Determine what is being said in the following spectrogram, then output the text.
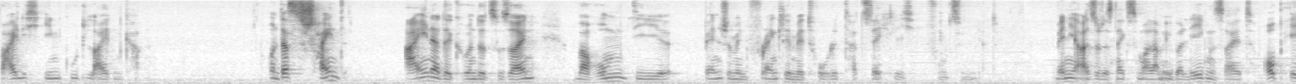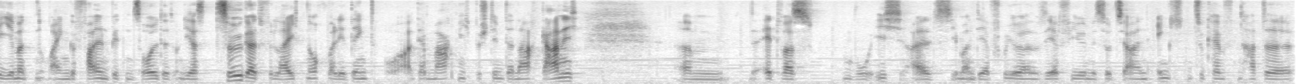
weil ich ihn gut leiden kann. Und das scheint einer der Gründe zu sein, warum die Benjamin Franklin Methode tatsächlich funktioniert. Wenn ihr also das nächste Mal am Überlegen seid, ob ihr jemanden um einen Gefallen bitten solltet und ihr zögert vielleicht noch, weil ihr denkt, oh, der mag mich bestimmt danach gar nicht, ähm, etwas, wo ich als jemand, der früher sehr viel mit sozialen Ängsten zu kämpfen hatte,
